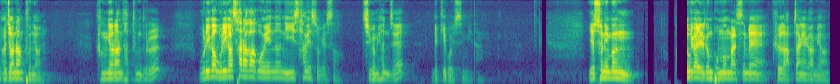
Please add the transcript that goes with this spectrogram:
여전한 분열, 극렬한 다툼들을 우리가 우리가 살아가고 있는 이 사회 속에서 지금 현재 느끼고 있습니다. 예수님은 우리가 읽은 본문 말씀의 그 앞장에 가면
